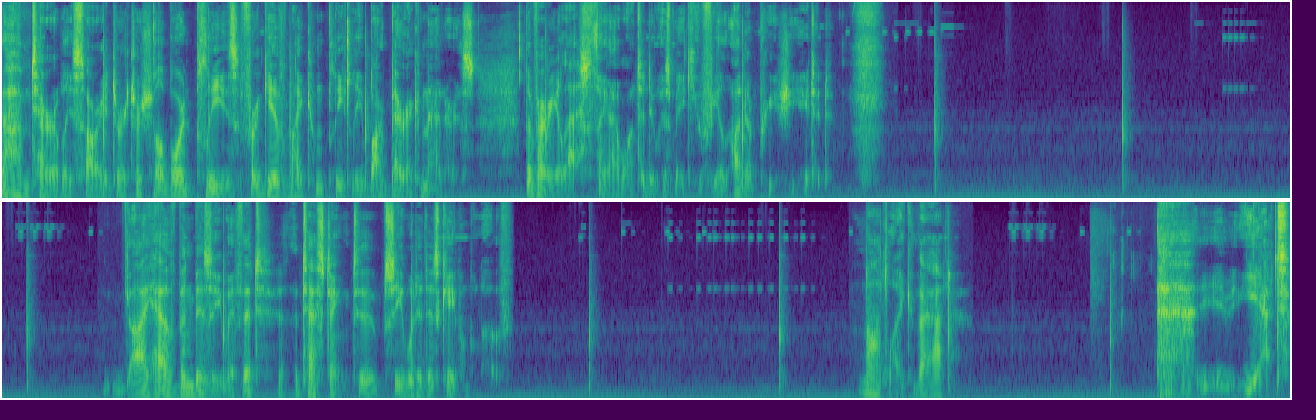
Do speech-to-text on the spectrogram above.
I'm terribly sorry, Director Shelbourne. Please forgive my completely barbaric manners. The very last thing I want to do is make you feel unappreciated. I have been busy with it, testing to see what it is capable of. Not like that. Yet.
